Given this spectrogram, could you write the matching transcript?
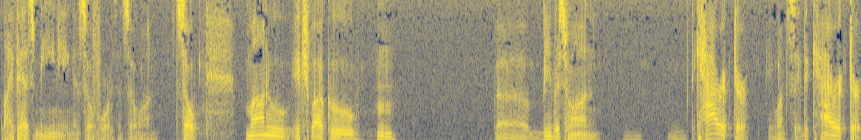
life has meaning, and so forth and so on. So, Manu, Ikshvaku, hmm, uh, Vivasvan, the character, he wants to say, the character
